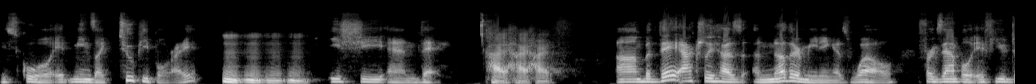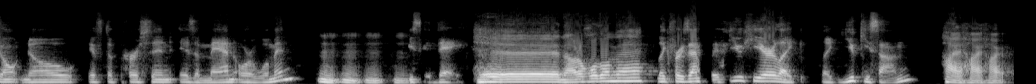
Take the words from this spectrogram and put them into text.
in school, it means like two people, right? Ishi and they. Hi, hi, hi. Um, but they actually has another meaning as well. For example, if you don't know if the person is a man or a woman, you say they. Hey, Like for example, if you hear like like Yuki-san, hi, hi, hi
